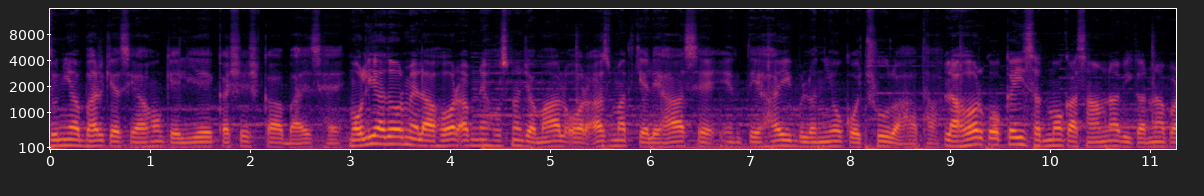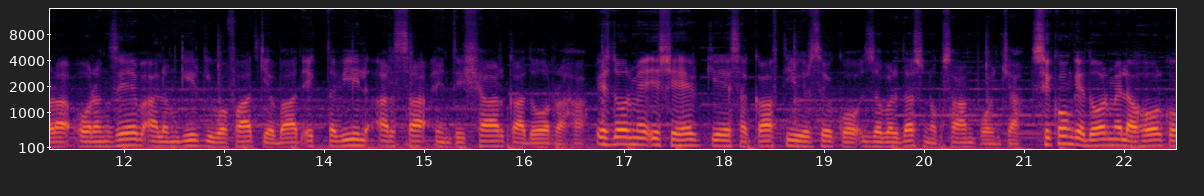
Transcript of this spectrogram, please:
दुनिया भर के सियाहों के लिए कशिश का बायस है। मौलिया दौर में लाहौर अपने हुसन जमाल और अजमत के लिहाज से इंतहाई बुलंदियों को छू रहा था। लाहौर को कई सदमों का सामना भी करना पड़ा। औरंगज़ेब आलमगीर की वफात के बाद एक तवील अरसा इंतशार का दौर रहा। इस दौर में इस शहर के सकाफती विरसे को ज़बरदस्त नुकसान पहुँचा। सिखों के दौर में लाहौर को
